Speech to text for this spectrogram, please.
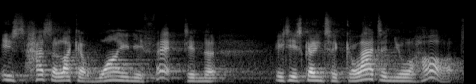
is, has a, like a wine effect in that it is going to gladden your heart.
